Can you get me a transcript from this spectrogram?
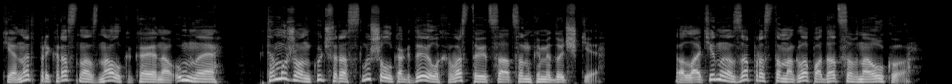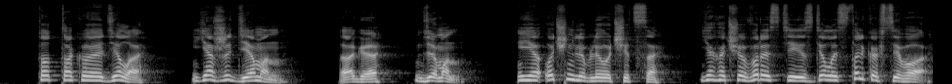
Кеннет прекрасно знал, какая она умная, к тому же он кучу раз слышал, как Дейл хвастается оценками дочки. Латина запросто могла податься в науку. «Тут такое дело. Я же демон». «Ага, демон». И «Я очень люблю учиться. Я хочу вырасти и сделать столько всего».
